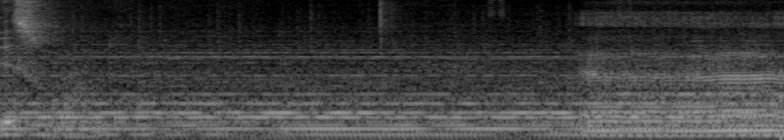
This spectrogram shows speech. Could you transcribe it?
This one. Uh,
